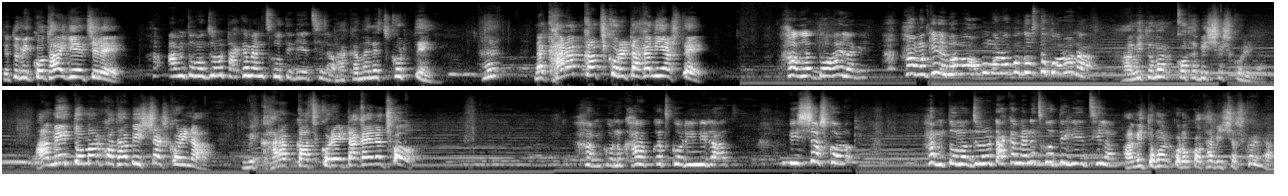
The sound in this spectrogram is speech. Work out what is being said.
যে তুমি কোথায় গিয়েছিলে। আমি তোমার জন্য টাকা ম্যানেজ করতে গিয়েছিলাম। টাকা ম্যানেজ করতে? হ্যাঁ? না খারাপ কাজ করে টাকা নিয়ে আসতে। আল্লাহ দোহাই লাগে। আমাকে এভাবে অপমান অপদস্থ করো না। আমি তোমার কথা বিশ্বাস করি না। আমি তোমার কথা বিশ্বাস করি না। তুমি খারাপ কাজ করে টাকা এনেছো। আমি কোনো খারাপ কাজ করিনি রাজ। বিশ্বাস করো আমি তোমার জন্য টাকা ম্যানেজ করতে গিয়েছিলাম। আমি তোমার কোনো কথা বিশ্বাস করি না।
